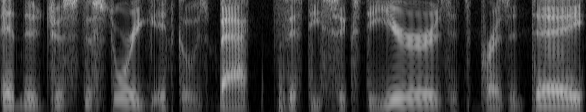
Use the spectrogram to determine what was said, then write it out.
And they're just the story. It goes back 50, 60 years. It's present day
